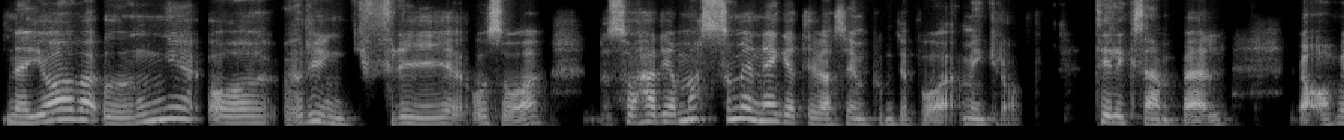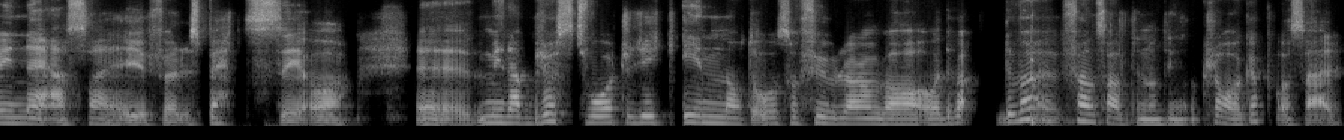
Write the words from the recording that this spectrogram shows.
när jag var ung och rynkfri och så, så hade jag massor med negativa synpunkter på min kropp. Till exempel ja, min näsa är ju för spetsig och eh, mina bröstvårtor gick inåt och så fula de var. Och det, var, det var, fanns alltid någonting att klaga på. Så här.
